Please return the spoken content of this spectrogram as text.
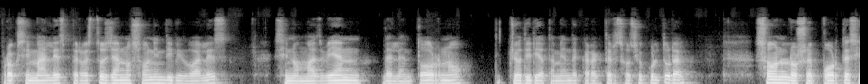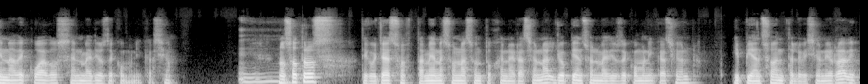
proximales, pero estos ya no son individuales, sino más bien del entorno, yo diría también de carácter sociocultural, son los reportes inadecuados en medios de comunicación. Mm. Nosotros, digo, ya eso también es un asunto generacional, yo pienso en medios de comunicación y pienso en televisión y radio.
